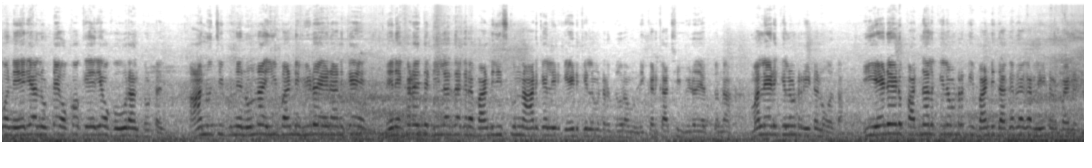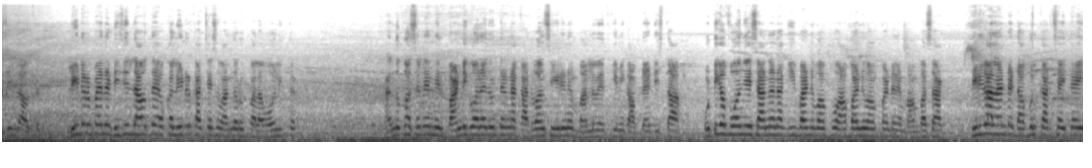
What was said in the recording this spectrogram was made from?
కొన్ని ఏరియాలు ఉంటాయి ఒక్కొక్క ఏరియా ఒక ఊరు అంత ఉంటుంది. ఆ నుంచి ఇప్పుడు నేను ఉన్న ఈ బండి వీడియో చేయడానికే నేను ఎక్కడైతే డీలర్ దగ్గర బండి తీసుకున్న ఆడికెళ్ళి ఇక్కడికి ఏడు కిలోమీటర్ దూరం ఉంది. ఇక్కడికి వచ్చి వీడియో చెప్తున్నా. మళ్ళీ ఏడు కిలోమీటర్ రిటర్న్ పోతా. ఈ ఏడేడు పద్నాలుగు కిలోమీటర్కి ఈ బండి దగ్గర దగ్గర లీటర్ పైన డీజిల్ తాగుతుంది. లీటర్ పైన డీజిల్ తాగితే ఒక లీటర్కి వచ్చేసి వంద రూపాయల ఓ లీటర్? అందుకోసమే మీరు బండి కొనేది ఉంటే నాకు అడ్వాన్స్ ఇరి నేను బండ్లు వెతికి మీకు అప్డేట్ ఇస్తా. ఉట్టిగా ఫోన్ చేసి అన్న నాకు ఈ బండి పంపు ఆ బండి పంపు అంటే నేను పంపా సార్. తిరగాలంటే డబ్బులు ఖర్చు అవుతాయి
